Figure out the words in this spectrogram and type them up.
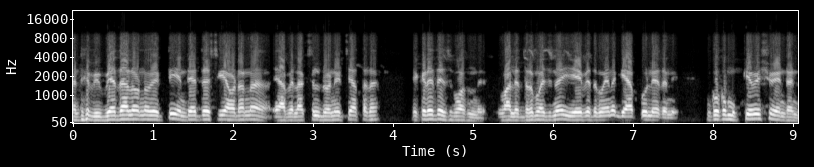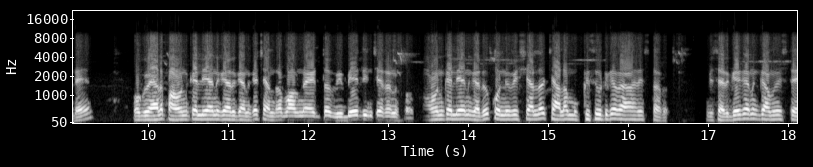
అంటే విభేదాలు ఉన్న వ్యక్తి ఎన్టీఆర్ ట్రస్ట్కి ఎవడన్నా యాభై లక్షలు డొనేట్ చేస్తాడా? ఇక్కడే తెలిసిపోతుంది. వాళ్ళిద్దరి మధ్యన ఏ విధమైన గ్యాప్ లేదని. ఇంకొక ముఖ్య విషయం ఏంటంటే ఒకవేళ పవన్ కళ్యాణ్ గారు కనుక చంద్రబాబు నాయుడుతో విభేదించారనుకో పవన్ కళ్యాణ్ గారు కొన్ని విషయాల్లో చాలా ముక్కిసూటిగా వ్యవహరిస్తారు. మీరు సరిగ్గా కనుక గమనిస్తే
